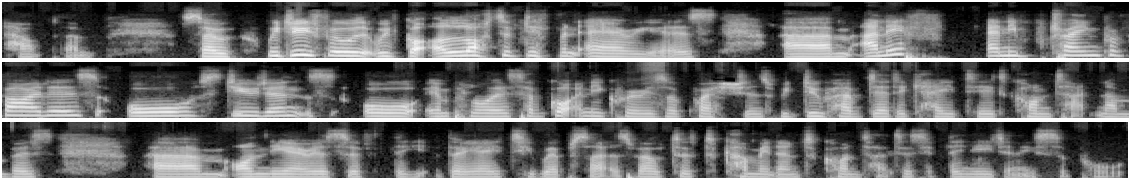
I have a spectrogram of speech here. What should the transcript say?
help them. So we do feel that we've got a lot of different areas, um, and if any training providers or students or employers have got any queries or questions, we do have dedicated contact numbers um, on the areas of the, the AAT website as well to, to come in and to contact us if they need any support.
